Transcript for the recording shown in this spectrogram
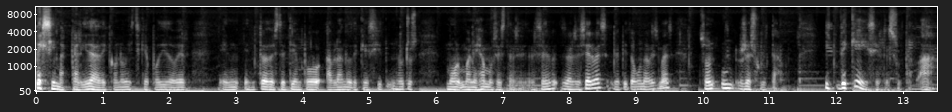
pésima calidad económica que he podido ver en, todo este tiempo hablando de que si nosotros manejamos estas reservas, las reservas, repito una vez más, son un resultado. ¿Y de qué es el resultado? Ah,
